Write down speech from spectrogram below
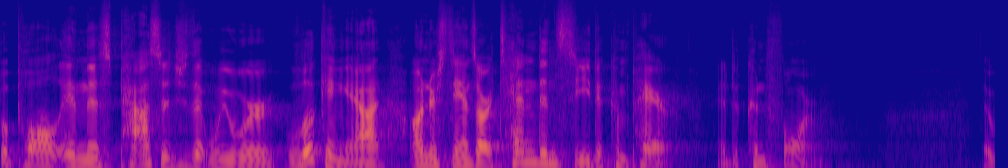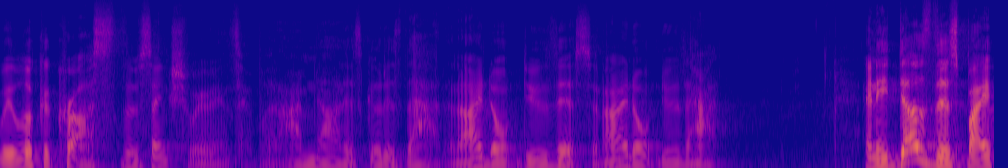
But Paul, in this passage that we were looking at, understands our tendency to compare and to conform. That we look across the sanctuary and say, But I'm not as good as that, and I don't do this, and I don't do that. And he does this by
